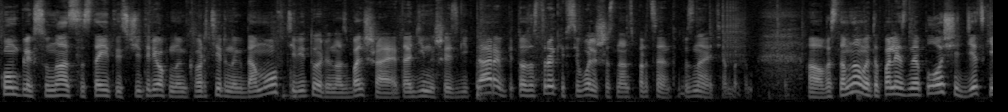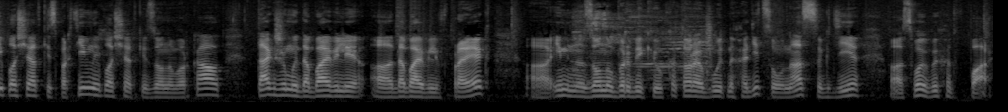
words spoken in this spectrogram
Комплекс у нас состоит из четырех многоквартирных домов. Территория у нас большая, это 1,6 гектара. Пятно застройки всего лишь 16%. Вы знаете об этом. А, В основном это полезная площадь, детские площадки, спортивные площадки, зона воркаут. Также мы добавили, а, добавили в проект именно зону барбекю, которая будет находиться у нас, где свой выход в парк.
